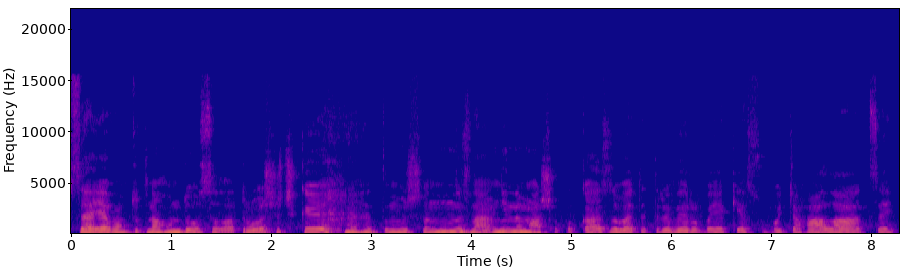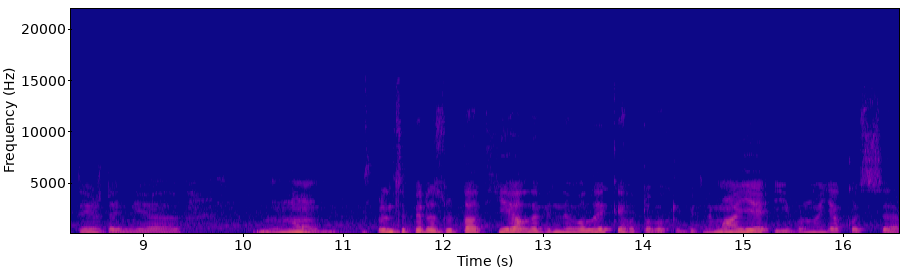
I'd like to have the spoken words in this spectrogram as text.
Все, я вам тут нагундосила трошечки, тому що, ну не знаю, мені нема що показувати. Три вироби, які я з собою тягала цей тиждень. е, Ну, в принципі, результат є, але він невеликий, готових робіт немає, і воно якось е,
